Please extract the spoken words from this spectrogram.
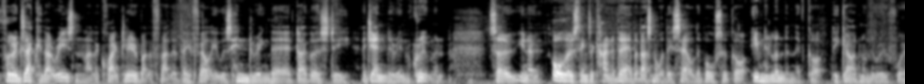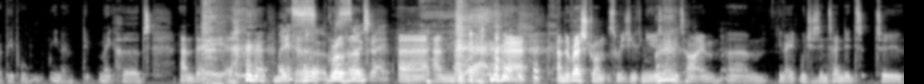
for exactly that reason. Like they're quite clear about the fact that they felt it was hindering their diversity agenda in recruitment. So you know, all those things are kind of there, but that's not what they sell. They've also got, even in London, they've got the garden on the roof where people, you know, make herbs and they uh, Make herbs? grow So herbs, great. uh, and uh, and the restaurants which you can use at any time. Um, you know, which is intended to,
